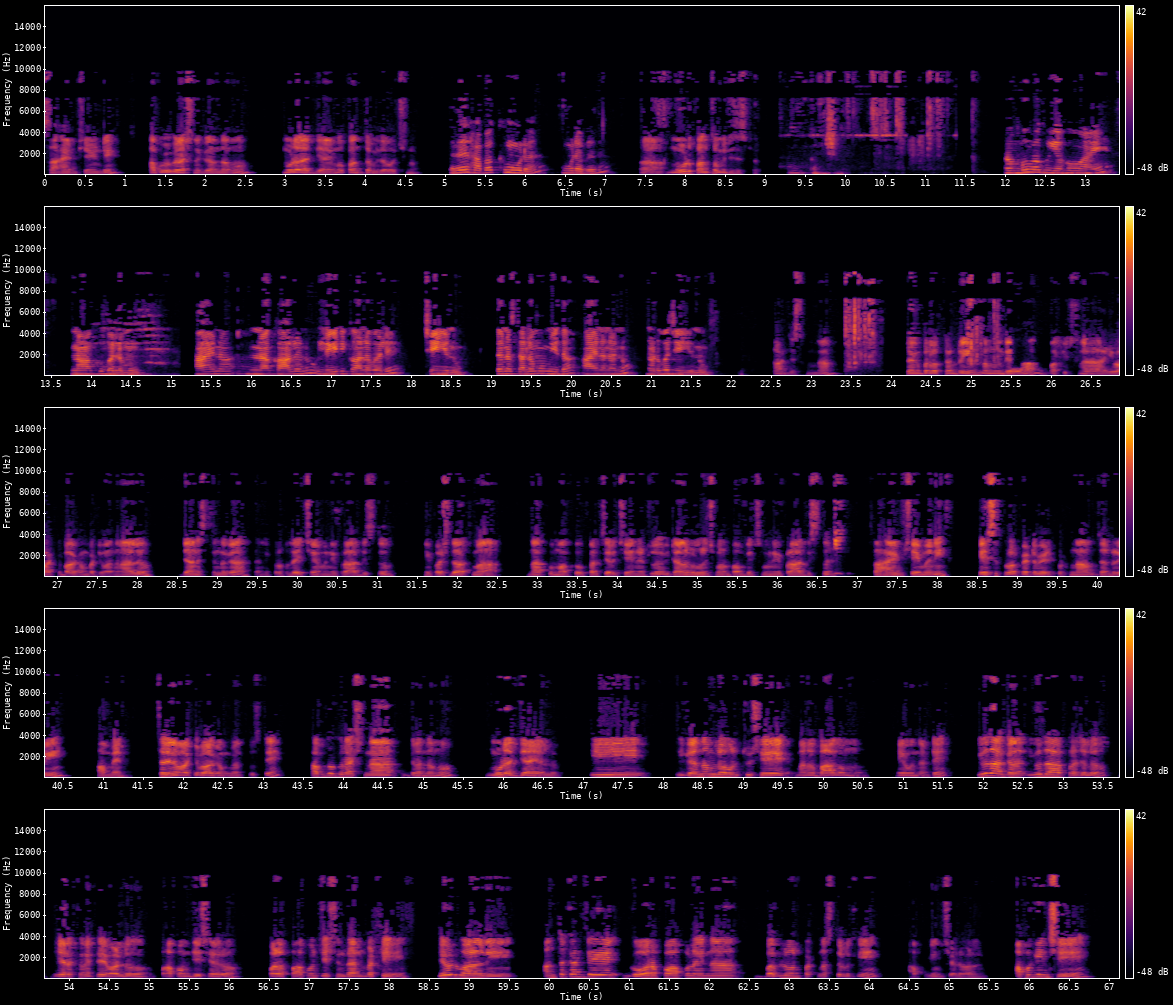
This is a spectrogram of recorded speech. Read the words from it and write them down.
సహాయం చేయండి. అపకుకు రాసిన గ్రంథము మూడో అధ్యాయము పంతొమ్మిదో వచనం. బ్రదర్ హబక్ మూడా మూడా బ్రదర్ మూడు పంతొమ్మిది సిస్టర్. ప్రభువగు యహోవాయే నాకు బలము. ఆయన నా కాళ్ళను లేడి కాల వలె చేయును. తన స్థలము మీద ఆయన నన్ను నడవజేయును. చేసుకుందాం. తండ్రి నన్ను దేవా మాకు ఇచ్చిన ఈ వాక్య భాగం బట్టి వందనాలు. ధ్యానిస్తుండగా తల్లి కృప దయచేయమని ప్రార్థిస్తూ మీ పరిశుధాత్మ నాకు మాకు పరిచయం చేయనట్లు ఇటు అనుభవం నుంచి మనం పంపించమని ప్రార్థిస్తూ సహాయం చేయమని యేసు పెట్ట వేడుకుంటున్నాం తండ్రి. అమ్మేన్ చదివిన వాక్య భాగంగా చూస్తే హబ్గుకు రచన గ్రంథము మూడు అధ్యాయాలు. ఈ ఈ గ్రంథంలో చూసే మన భాగం ఏముందంటే యూదా యూదా ప్రజలు ఏ రకమైతే వాళ్ళు పాపం చేశారో వాళ్ళ పాపం చేసిన దాన్ని బట్టి దేవుడు వాళ్ళని అంతకంటే ఘోర పాపులైన బబులోన్ పట్టణస్థులకి అప్పగించాడు వాళ్ళని. అప్పగించి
